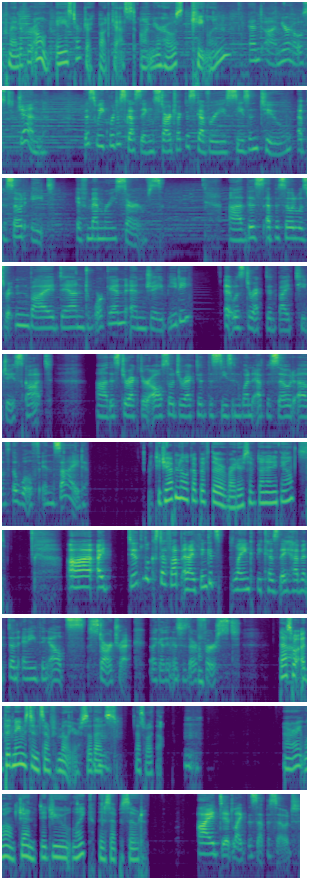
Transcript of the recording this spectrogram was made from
Command of Her Own, a Star Trek podcast. I'm your host, Caitlin. And I'm your host, Jenn. This week we're discussing Star Trek Discovery Season 2, Episode 8 If Memory Serves. Uh, this episode was written by Dan Dworkin and Jay Beatty. It was directed by TJ Scott. Uh, this director also directed the Season 1 episode of The Wolf Inside. Did you happen to look up if the writers have done anything else? Uh, I did look stuff up, and I think it's blank because they haven't done anything else Star Trek. Like I think this is their Okay. first. That's what Um, the names didn't sound familiar, so that's that's what I thought. Mhm. All right. Well, Jenn, did you like this episode? I did like this episode.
